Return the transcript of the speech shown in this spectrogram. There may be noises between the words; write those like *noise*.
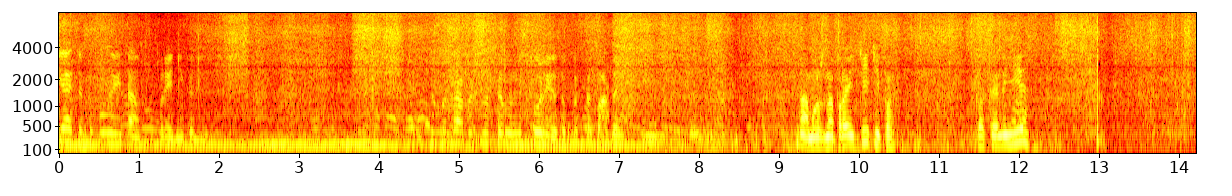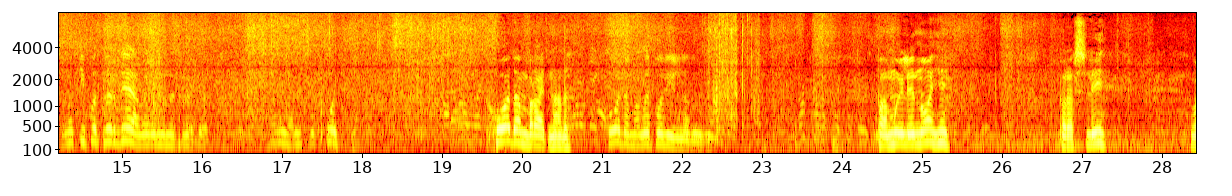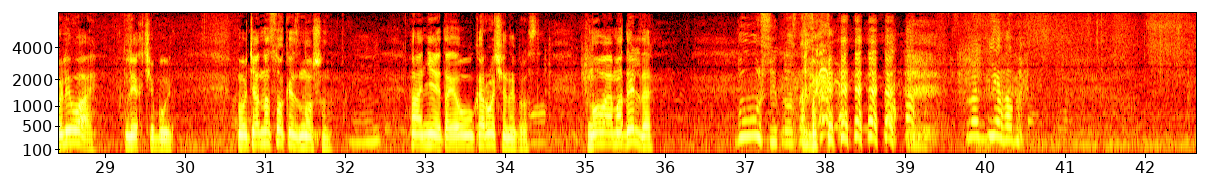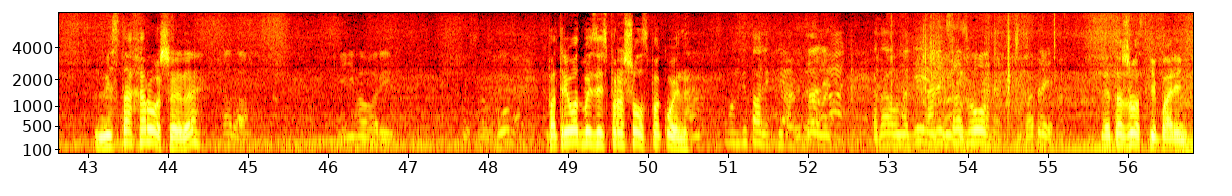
Яйця, що були і там, в попередній кабіні. Якщо потрапиш на стару місколію, то просто падаєш. А, можно пройти типа по колее. Ну, типу тверде, але воно не тверде. Ходом брать надо. Ходом, але повільно дуже. Помыли ноги, прошли. Выливай, легче будет. О, у тебя носок изношен. А, не, это укороченный просто. Новая модель, да? Буши просто. С пробегом. Места хорошие, да? І не говори. Патриот бы здесь прошел спокойно. Вон Виталик берет. Віталій, Когда он надеется. Алекс розгони. Смотри. Это жесткий парень.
